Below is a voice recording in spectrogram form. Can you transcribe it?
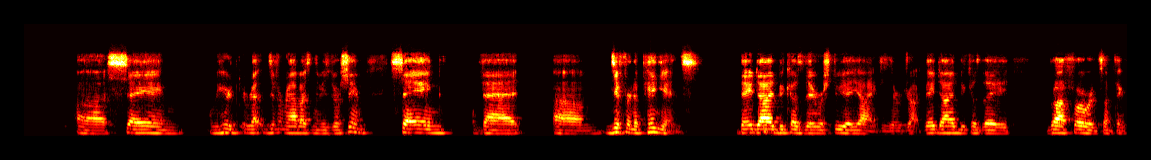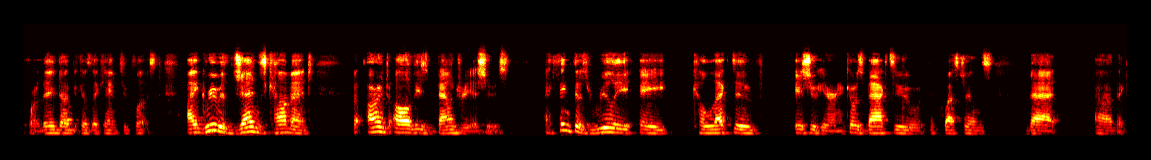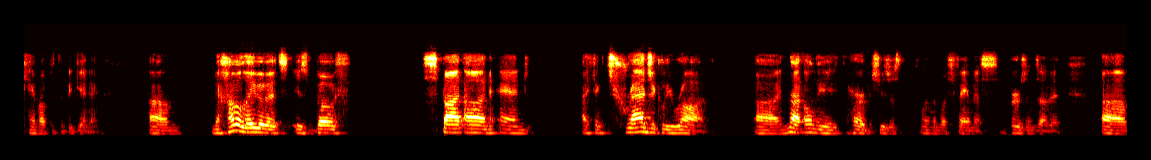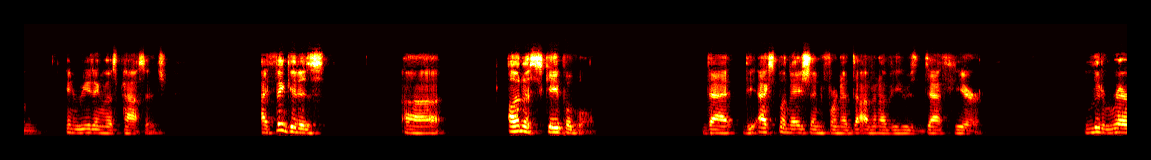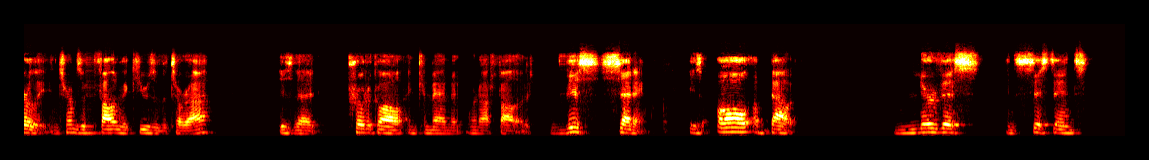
uh, saying, we hear different rabbis in the midrashim saying that um, different opinions they died because they were stuya because they were drunk. They died because they brought forward something for. They died because they came too close. I agree with Jen's comment, but aren't all of these boundary issues? I think there's really a collective issue here, and it goes back to the questions that uh, that came up at the beginning. Um, Nechama Leibovitz is both spot on and I think tragically wrong. Uh, not only her, but she's just one of the most famous versions of it, um, in reading this passage. I think it is uh, unescapable that the explanation for Nadav and Avihu's death here, literally, in terms of following the cues of the Torah, is that protocol and commandment were not followed. This setting is all about nervous, insistent,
